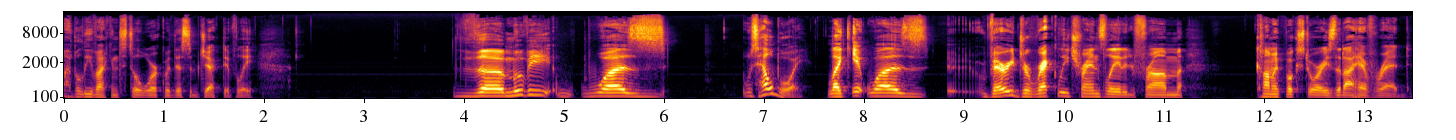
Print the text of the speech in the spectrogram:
I believe I can still work with this objectively. The movie was was Hellboy. Like it was very directly translated from comic book stories that I have read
